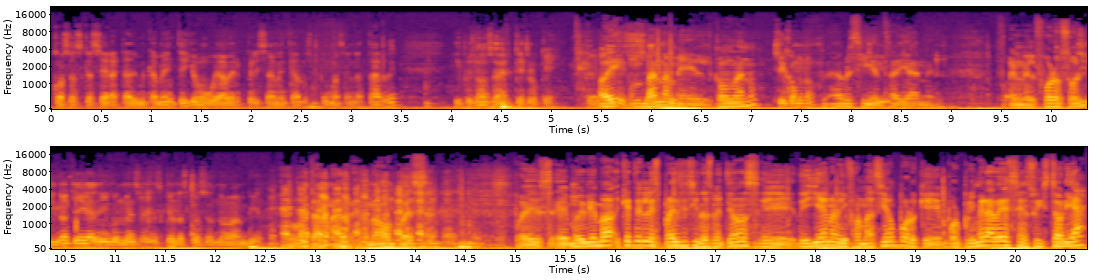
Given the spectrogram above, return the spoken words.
cosas que hacer académicamente, yo me voy a ver precisamente a los Pumas en la tarde y pues vamos a ver qué es lo que... Oye, mándame el, ¿cómo mano? Sí, cómo no. A ver si Sí. entra ya en el, en el Foro Sol. Si no te llega ningún mensaje es que las cosas no van bien. Puta madre, no, pues, pues eh, muy bien. ¿qué te les parece si nos metemos eh, de lleno en la información? Porque por primera vez en su historia,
